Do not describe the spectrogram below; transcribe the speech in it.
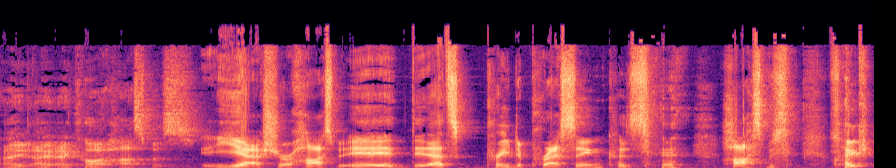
I, I, I, call it hospice. Yeah, sure, hospice. It, it, that's pretty depressing because hospice, like,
